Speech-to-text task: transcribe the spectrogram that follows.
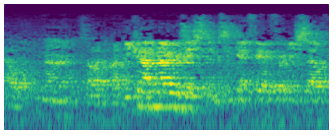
help. No. So I, I, You can have no resistance and get a feel for it yourself.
